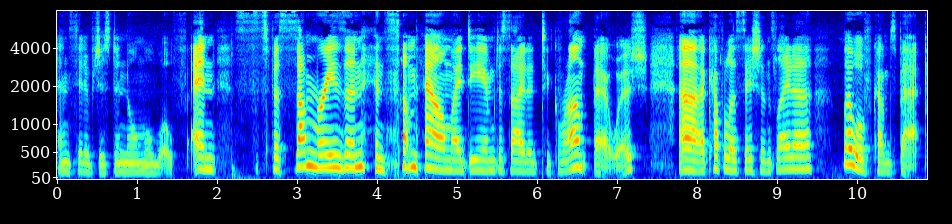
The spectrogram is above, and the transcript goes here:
instead of just a normal wolf? And for some reason and somehow my DM decided to grant that wish. Uh, a couple of sessions later, my wolf comes back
